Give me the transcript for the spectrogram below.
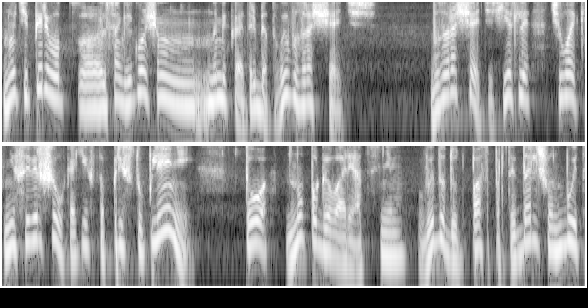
Но теперь вот Александр Григорьевич намекает, ребята, вы возвращайтесь. Возвращайтесь. Если человек не совершил каких-то преступлений, то, ну, поговорят с ним, выдадут паспорт, и дальше он будет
